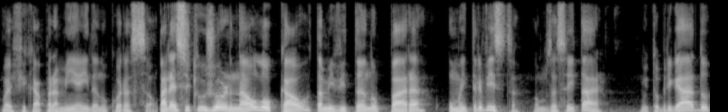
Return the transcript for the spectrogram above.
vai ficar para mim ainda no coração. Parece que o jornal local tá me invitando para uma entrevista. Vamos aceitar. Muito obrigado.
